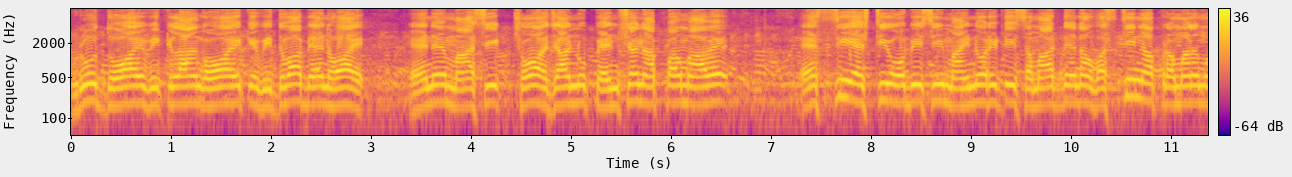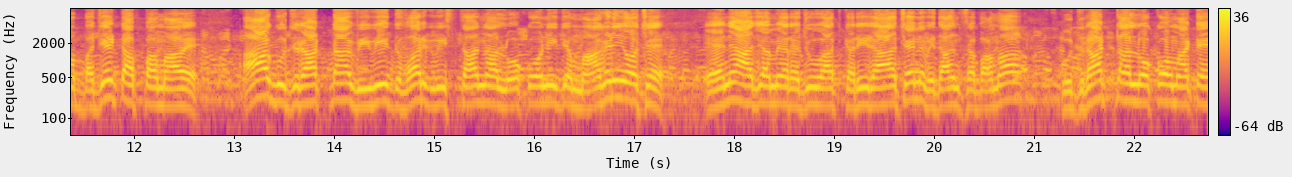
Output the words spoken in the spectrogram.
વૃદ્ધ હોય, વિકલાંગ હોય કે વિધવા બેન હોય એને માસિક છ હજારનું પેન્શન આપવામાં આવે. એસસી એસટી ઓબીસી માઇનોરિટી સમાજને વસ્તીના પ્રમાણમાં બજેટ આપવામાં આવે. આ ગુજરાતના વિવિધ વર્ગ વિસ્તારના લોકોની જે માગણીઓ છે, એને આજે અમે રજૂઆત કરી રહ્યા છે ને વિધાનસભામાં ગુજરાતના લોકો માટે,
